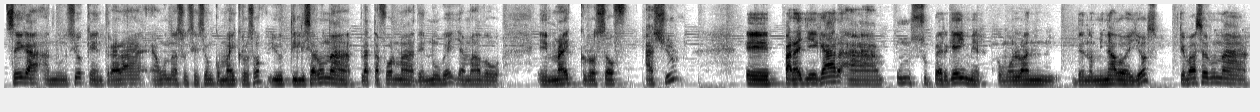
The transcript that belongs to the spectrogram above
Sega anunció que entrará a una asociación con Microsoft y utilizará una plataforma de nube llamado eh, Microsoft Azure. Eh, para llegar a un super gamer, como lo han denominado ellos, que va a ser una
